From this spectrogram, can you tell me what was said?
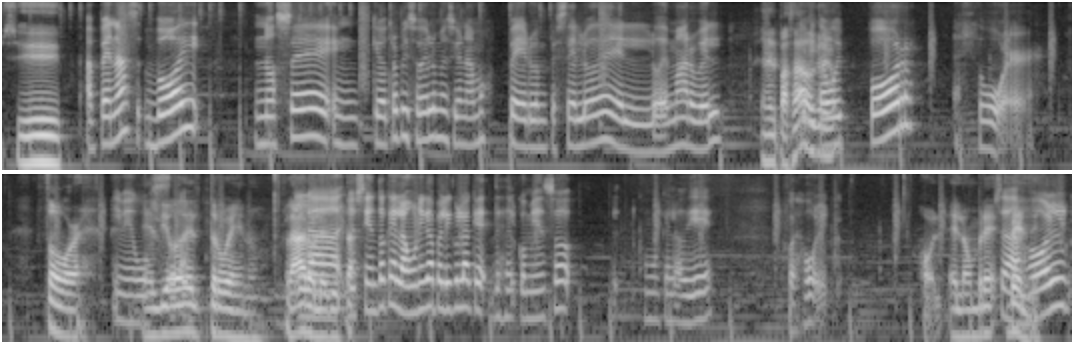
sí. Apenas voy, no sé en qué otro episodio lo mencionamos, pero empecé lo de, lo de Marvel. En el pasado, Ahorita creo. voy por Thor. Thor, Y me gusta. el dios del trueno. Claro, La- le gusta. Yo siento que la única película que desde el comienzo como que la odié fue Hulk. Hulk, el hombre O sea, verde. Hulk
